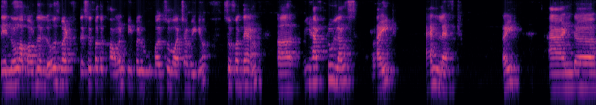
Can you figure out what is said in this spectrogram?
they know about the lows, but this is for the common people who also watch our video. So for them, uh, we have two lungs, right and left, right? And uh,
